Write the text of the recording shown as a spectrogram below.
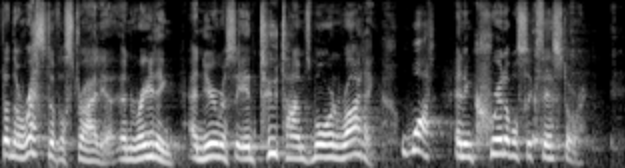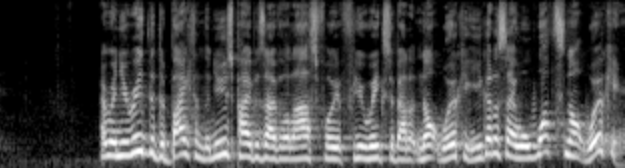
than the rest of Australia in reading and numeracy and two times more in writing. What an incredible success story. And when you read the debate in the newspapers over the last few weeks about it not working, you've got to say, well, what's not working?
